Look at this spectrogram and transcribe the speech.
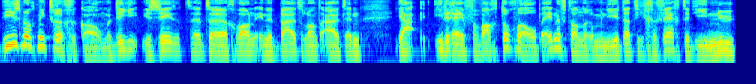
die is nog niet teruggekomen. Die zit het uh, gewoon in het buitenland uit. En ja, iedereen verwacht toch wel op een of andere manier... dat die gevechten die nu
